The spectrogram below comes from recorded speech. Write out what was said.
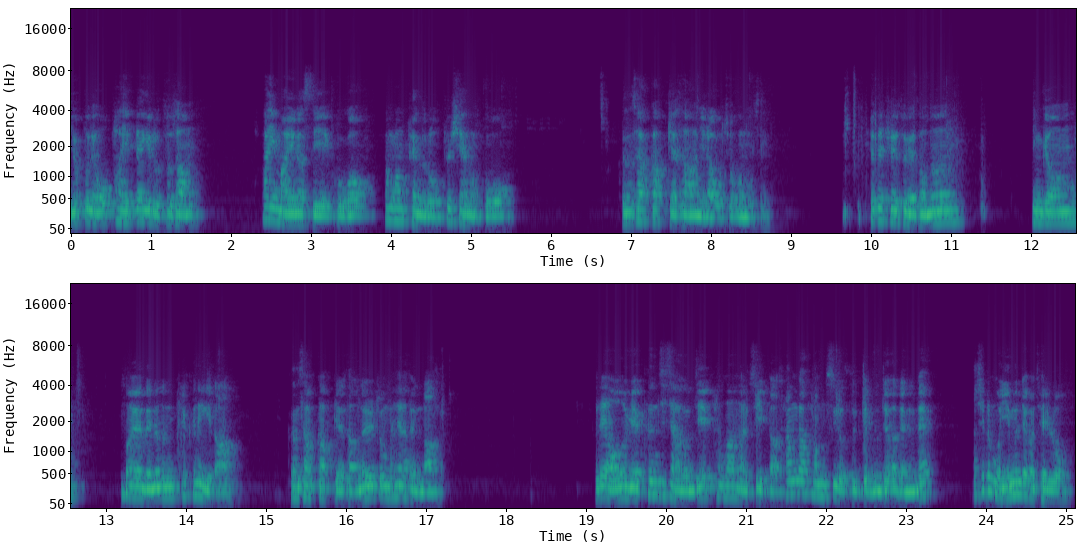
6분의 5 파이 빼기 루트 3 파이 마이너스 2 그거 형광펜으로 표시해 놓고 근사값 계산이라고 적어 놓으세요. 최대 최소에서는 신경 써야 되는 테크닉이다. 근사값 계산을 좀 해야 된다 그래 어느 게 큰지 작은지 판단할 수 있다. 삼각함수였을 때 문제가 되는데 사실은 뭐 이 문제가 제일로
